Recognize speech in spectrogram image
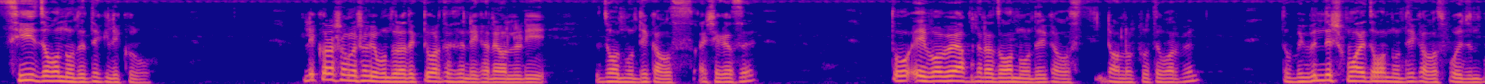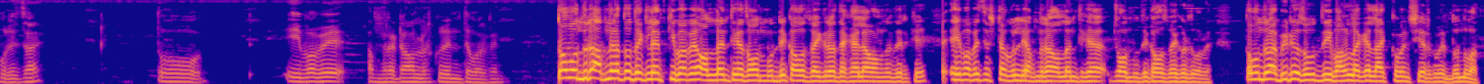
সি জবান নদীতে ক্লিক করব। ক্লিক করার সঙ্গে সঙ্গে বন্ধুরা দেখতে পারতেছেন এখানে অলরেডি জবানবন্দির কাগজ এসে গেছে। তো এইভাবে আপনারা জবানবন্দির কাগজ ডাউনলোড করতে পারবেন। তো বিভিন্ন সময় জবানবন্দির কাগজ প্রয়োজন পড়ে যায়, তো এইভাবে আপনারা ডাউনলোড করে নিতে পারবেন। তো বন্ধুরা, আপনারা তো দেখলেন কীভাবে অনলাইন থেকে জবানবন্দির কাগজ বাই করে দেখাইলাম আপনাদেরকে, এইভাবে চেষ্টা করলে আপনারা অনলাইন থেকে জবানবন্দির কাগজ বাই করতে পারবেন। তো বন্ধুরা ভিডিও যদি ভালো লাগে লাইক কমেন্ট শেয়ার করবেন। ধন্যবাদ।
